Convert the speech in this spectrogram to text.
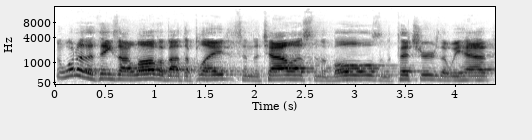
One of the things I love about the plates and the chalice and the bowls and the pitchers that we have,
